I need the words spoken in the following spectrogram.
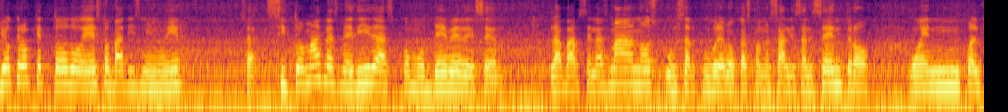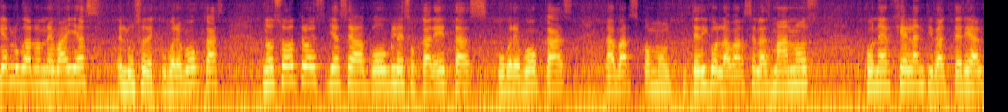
yo creo que todo esto va a disminuir. O sea, si tomas las medidas como debe de ser, lavarse las manos, usar cubrebocas cuando sales al centro o en cualquier lugar donde vayas, el uso de cubrebocas. Nosotros, ya sea gogles o caretas, cubrebocas, lavarse, como te digo, lavarse las manos, poner gel antibacterial,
